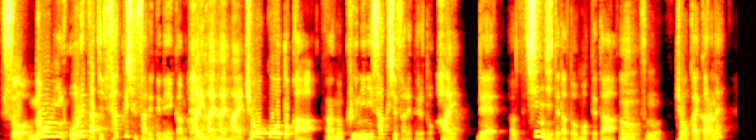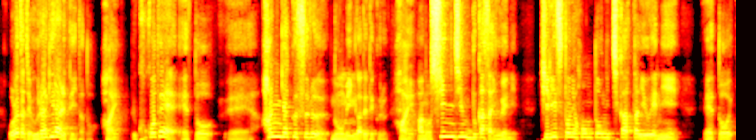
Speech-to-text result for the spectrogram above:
そう、農民、俺たち搾取されてねえかみたな。はいいはいはいはい。教皇とか、あの、国に搾取されてると。はい。で、信じてたと思ってた、うん。その、教会からね、俺たちは裏切られていたと。はい。でここで、えっと、えー反逆する農民が出てくる。はい。あの、信心深さゆえに、キリストに本当に誓ったゆえに、えっと、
